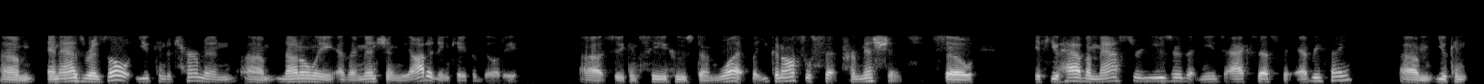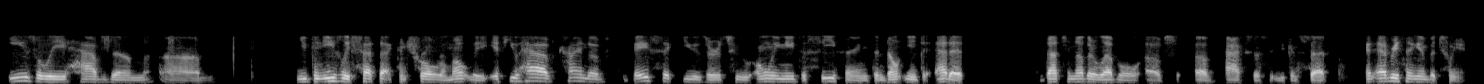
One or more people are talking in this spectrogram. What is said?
Um, and as a result, you can determine um, not only, as I mentioned, the auditing capability, uh, so you can see who's done what, but you can also set permissions. So if you have a master user that needs access to everything, um, you can easily have them, um, you can easily set that control remotely. If you have kind of basic users who only need to see things and don't need to edit, that's another level of, of access that you can set and everything in between.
